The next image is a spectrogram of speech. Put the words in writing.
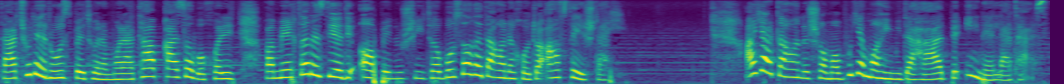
در طول روز به طور مرتب غذا بخورید و مقدار زیادی آب بنوشید تا بزاق دهان خود را افزایش دهید. اگر دهان شما بوی ماهی می‌دهد به این علت است.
